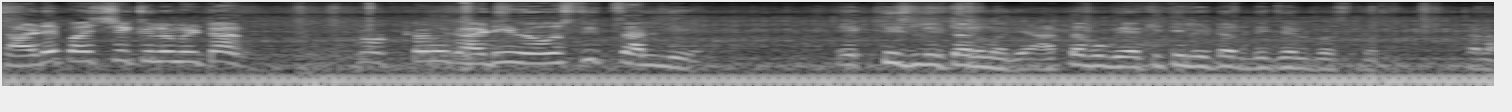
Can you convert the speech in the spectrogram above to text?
साडेपाचशे किलोमीटर टोटल गाडी व्यवस्थित चालली आहे. एकतीस लिटरमध्ये. आता बघूया किती लिटर डिझेल बसतो. चला.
